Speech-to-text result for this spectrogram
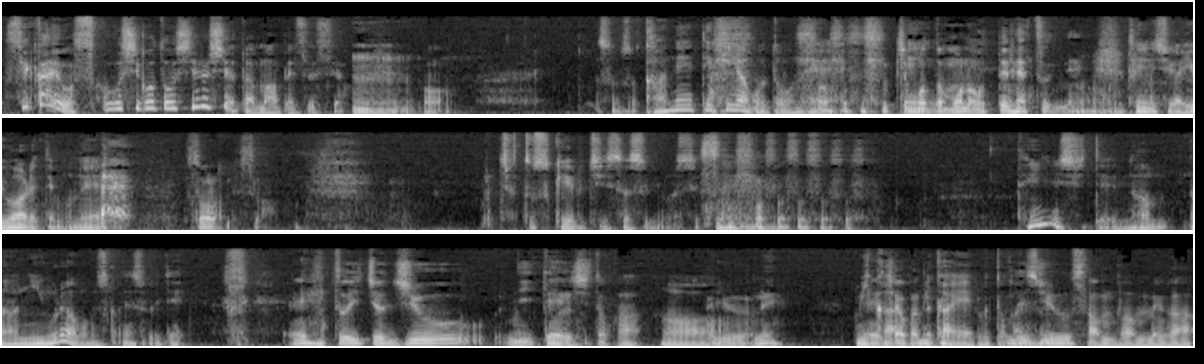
世界を救う仕事をしてる人やったらまあ別ですよ。うん。うんそうそう。金的なことをね、ちょこっと物売ってるやつにね。うん天使が言われてもね、そうなんですよ。ちょっとスケール小さすぎますよね。そうそうそうそうそうそう。天使って何、何人ぐらいおるんですかね、それで。えっと、一応12天使とかああ言うよね。ミカミカエルとかで、そういう13番目が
